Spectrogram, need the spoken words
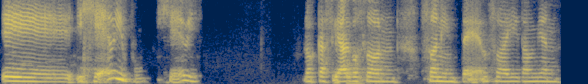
Eh, y heavy, pues, heavy. Los casi algo son, son intensos ahí también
